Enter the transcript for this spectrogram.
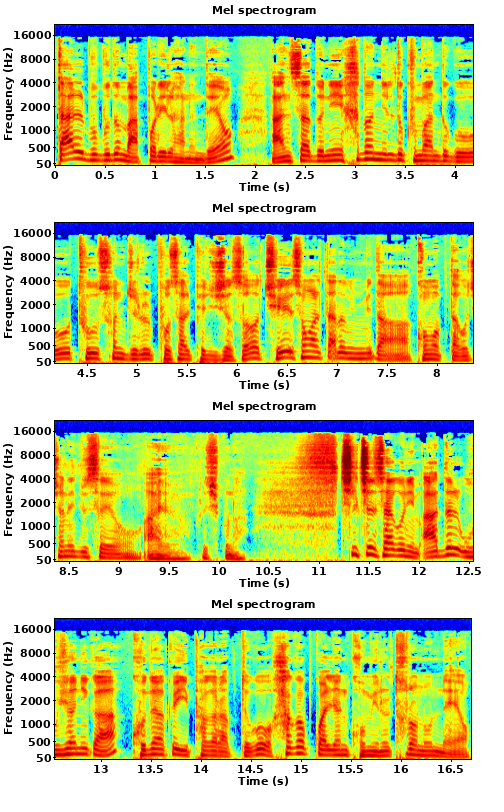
딸 부부도 맞벌이를 하는데요. 안 싸더니 하던 일도 그만두고 두 손주를 보살펴 주셔서 죄송할 따름입니다. 고맙다고 전해주세요. 아유, 그러시구나. 7749님, 아들 우현이가 고등학교 입학을 앞두고 학업 관련 고민을 털어놓네요.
